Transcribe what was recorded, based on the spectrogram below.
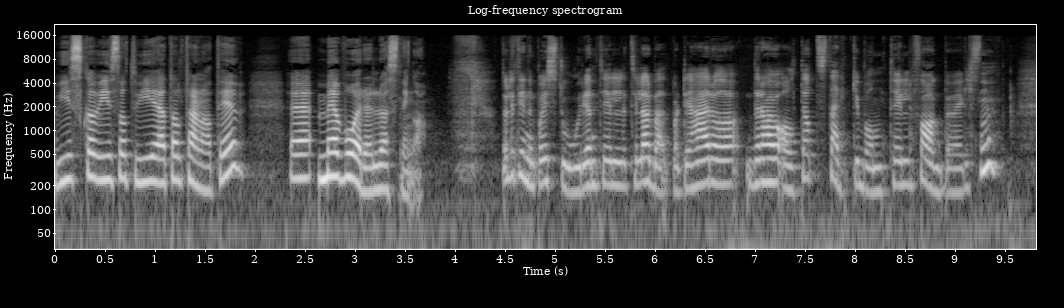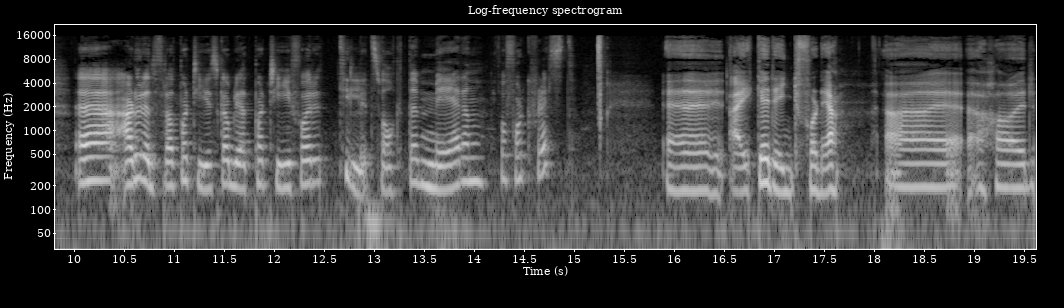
Vi skal vise at vi er et alternativ eh, med våre løsninger. Du er litt inne på historien til, til, Arbeiderpartiet her. og Dere har jo alltid hatt sterke bånd til fagbevegelsen. Eh, er du redd for at partiet skal bli et parti for tillitsvalgte mer enn for folk flest? Eh, jeg er ikke redd for det. Jeg har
